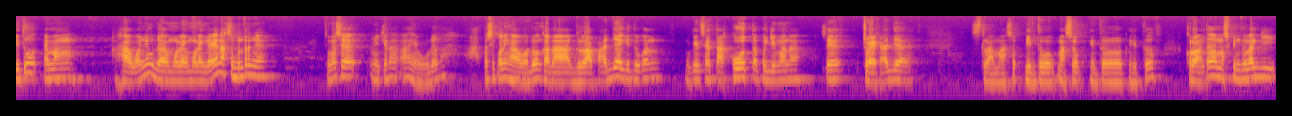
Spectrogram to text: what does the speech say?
itu emang hawanya udah mulai-mulai nggak enak sebenarnya. Cuma saya mikirnya ah ya udahlah. Apa sih paling hawa doang? Karena gelap aja gitu kan. Mungkin saya takut apa gimana. Saya cuek aja. Setelah masuk pintu masuk pintu ke situ ke ruang tamu masuk pintu lagi.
